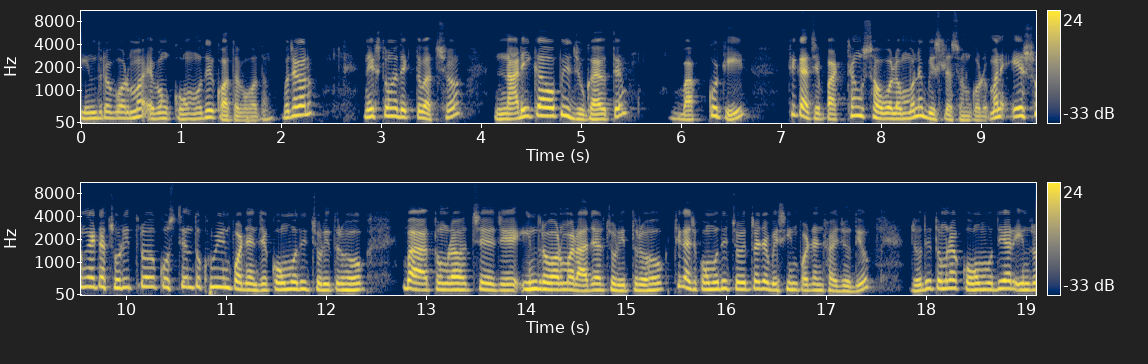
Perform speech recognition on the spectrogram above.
ইন্দ্রবর্মা এবং কৌমুদের কথোপকথন। বোঝা গেল? নেক্সট তোমরা দেখতে পাচ্ছ, নারিকা অপি যুগায়তে বাক্যটি ঠিক আছে, পাঠ্যাংশ অবলম্বনে বিশ্লেষণ করো। মানে এর সঙ্গে একটা চরিত্র কোশ্চেন তো খুবই ইম্পর্টেন্ট যে কৌমুদীর চরিত্র হোক বা তোমরা হচ্ছে যে ইন্দ্রবর্মা রাজার চরিত্র হোক, ঠিক আছে, কৌমুদীর চরিত্রটা বেশি ইম্পর্টেন্ট হয় যদিও। যদি তোমরা কৌমুদী আর ইন্দ্র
